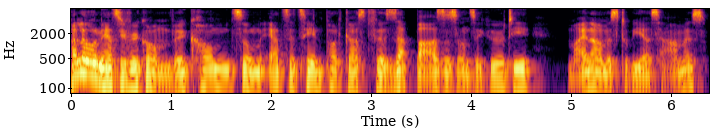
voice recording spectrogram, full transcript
Hallo und herzlich willkommen. Willkommen zum RC10 Podcast für SAP Basis und Security. Mein Name ist Tobias Harmes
